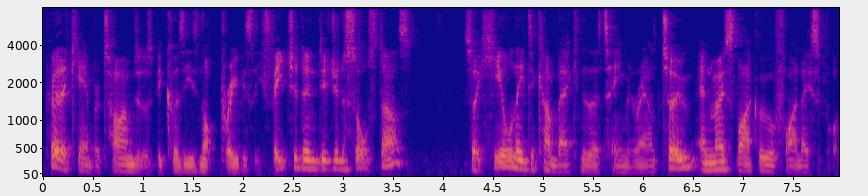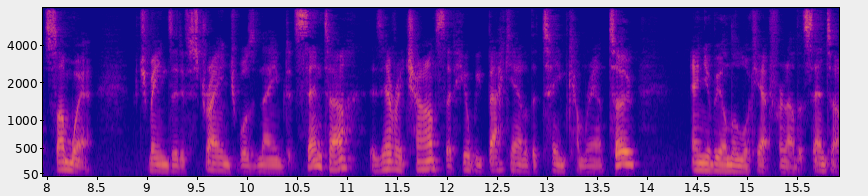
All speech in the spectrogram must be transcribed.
Per the Canberra Times, it was because he's not previously featured in Indigenous All Stars. So he'll need to come back into the team in round two and most likely will find a spot somewhere which means that if Strange was named at centre, there's every chance that he'll be back out of the team come round two, and you'll be on the lookout for another centre.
